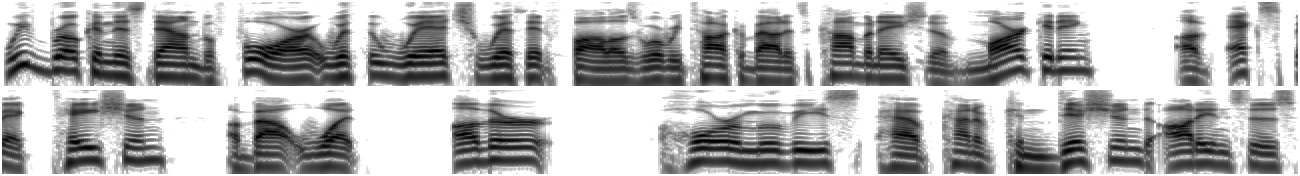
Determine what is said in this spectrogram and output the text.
we've broken this down before with the witch with it follows where we talk about it's a combination of marketing of expectation about what other horror movies have kind of conditioned audiences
